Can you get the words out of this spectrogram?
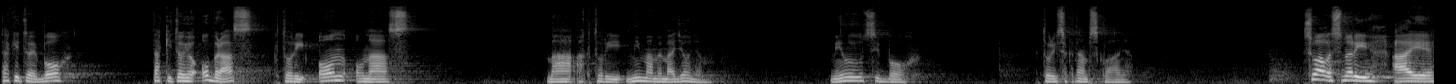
Takýto je Boh, Takýto je obraz, ktorý on o nás má a ktorý my máme mať o ňom. Milujúci Boh, ktorý sa k nám skláňa. Sú ale smery aj,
